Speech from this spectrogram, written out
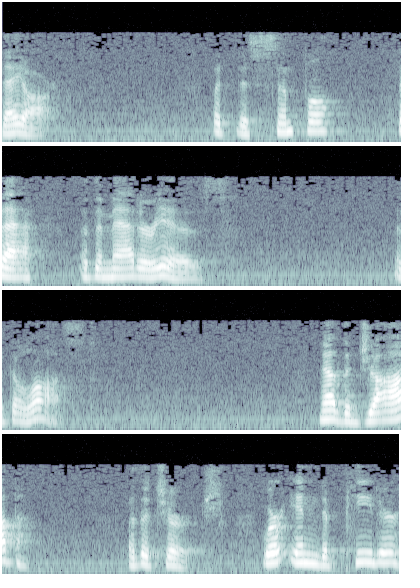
they are. But the simple fact of the matter is that they're lost. Now, the job of the church, we're in the Peter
